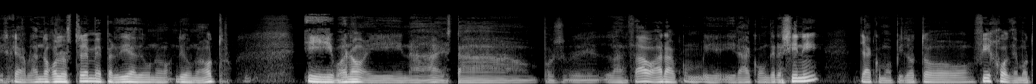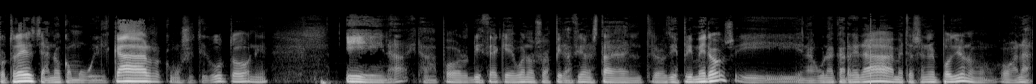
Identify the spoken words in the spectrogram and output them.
es que hablando con los tres me perdía de uno, de uno a otro. Y bueno, y nada, está pues eh, lanzado. Ahora irá con Gresini, ya como piloto fijo de Moto 3, ya no como Wilcar, como sustituto. ni- y nada, irá por, dice que bueno, su aspiración está entre los 10 primeros y en alguna carrera meterse en el podio no- o ganar.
